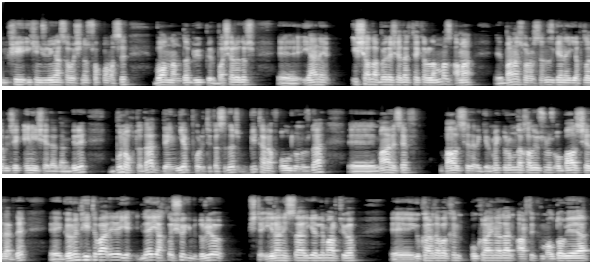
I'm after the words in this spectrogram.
ülkeyi 2. Dünya Savaşı'na sokmaması bu anlamda büyük bir başarıdır. E, yani inşallah böyle şeyler tekrarlanmaz ama bana sorarsanız gene yapılabilecek en iyi şeylerden biri bu noktada denge politikasıdır. Bir taraf olduğunuzda e, maalesef bazı şeylere girmek durumunda kalıyorsunuz. O bazı şeyler de e, görüntü itibariyle yaklaşıyor gibi duruyor. İşte İran-İsrail gerilimi artıyor. E, yukarıda bakın Ukrayna'dan artık Moldova'ya,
